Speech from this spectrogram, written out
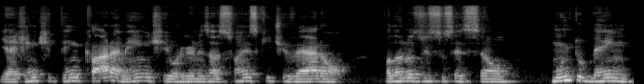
E a gente tem claramente organizações que tiveram planos de sucessão muito bem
